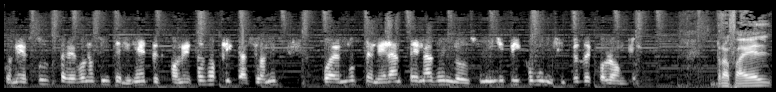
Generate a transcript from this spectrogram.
con estos teléfonos inteligentes, con estas aplicaciones, podemos tener antenas en los mil y pico municipios de Colombia. Rafael,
